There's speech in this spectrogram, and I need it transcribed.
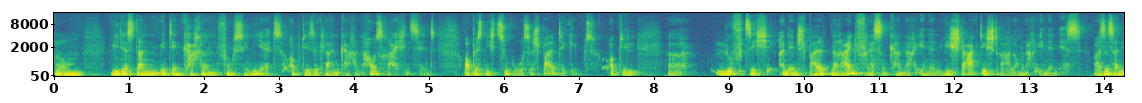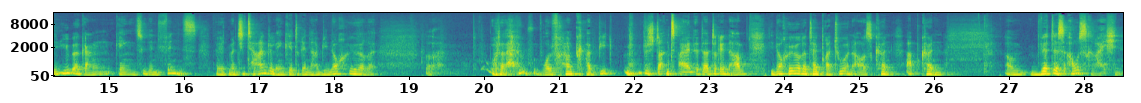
Ähm, wie das dann mit den Kacheln funktioniert, ob diese kleinen Kacheln ausreichend sind, ob es nicht zu große Spalte gibt, ob die äh, Luft sich an den Spalten reinfressen kann nach innen, wie stark die Strahlung nach innen ist, was ist an den Übergängen zu den Fins. Da wird man Titangelenke drin haben, die noch höhere äh, oder Wolfram-Carbid-Bestandteile da drin haben, die noch höhere Temperaturen auskönnen, abkönnen. Ähm, wird es ausreichen?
